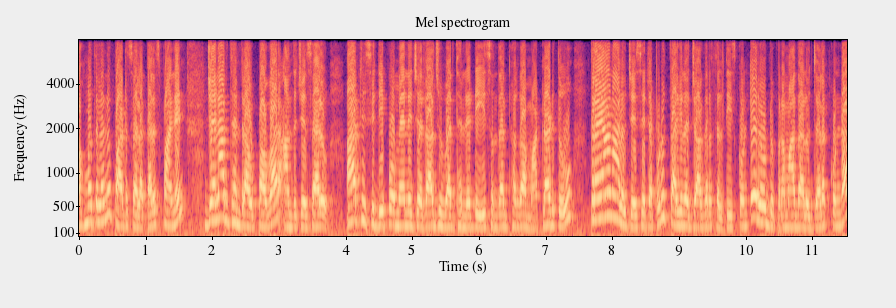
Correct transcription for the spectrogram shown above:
బహుమతులను పాఠశాల కరెస్పాండెంట్ జనార్దన్ రావు పవార్ అందజేశారు. RTC depot manager Raju Vardhan Reddy ఈ సందర్భంగా మాట్లాడుతూ ప్రయాణాలు చేసేటప్పుడు తగిన జాగ్రత్తలు తీసుకుంటే రోడ్డు ప్రమాదాలు జరగకుండా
